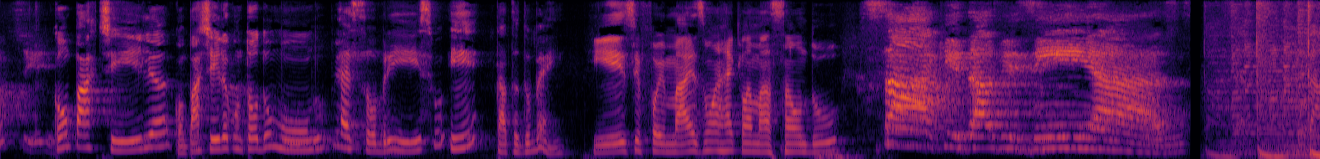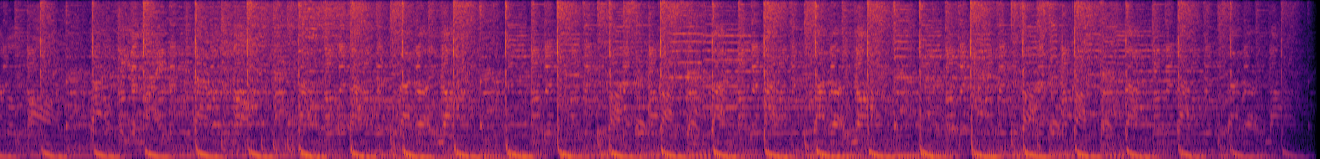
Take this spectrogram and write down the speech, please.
Compartilha. Compartilha com todo mundo. É sobre isso e tá tudo bem. E esse foi mais uma reclamação do Saque das Vizinhas.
